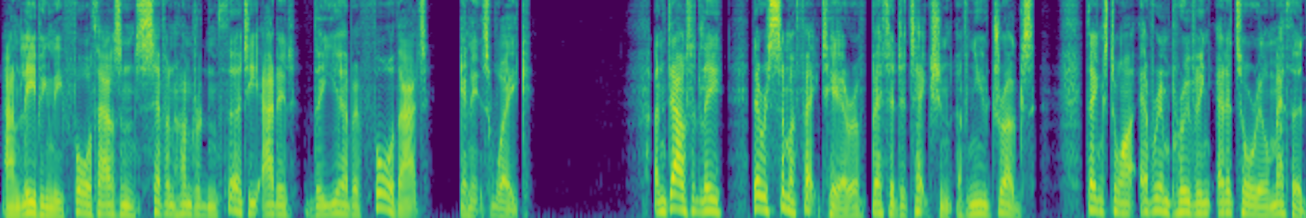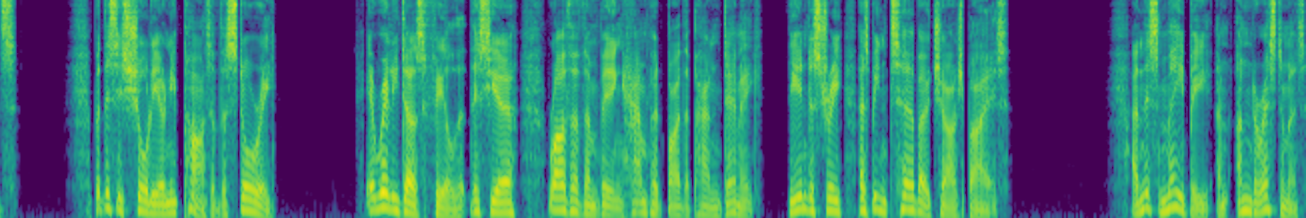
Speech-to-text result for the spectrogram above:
and leaving the 4,730 added the year before that in its wake. Undoubtedly, there is some effect here of better detection of new drugs, thanks to our ever improving editorial methods. But this is surely only part of the story. It really does feel that this year, rather than being hampered by the pandemic, the industry has been turbocharged by it. And this may be an underestimate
